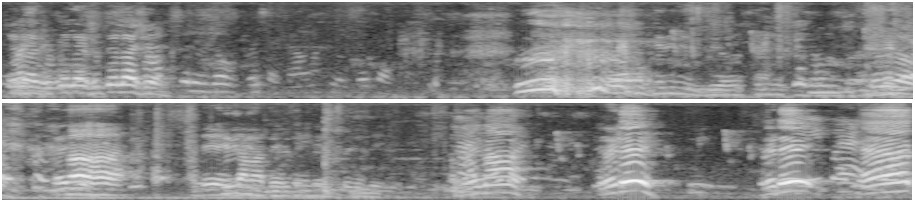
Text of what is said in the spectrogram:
চলে আসো চলে আসো চলে আসো। রেডি রেডি এক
